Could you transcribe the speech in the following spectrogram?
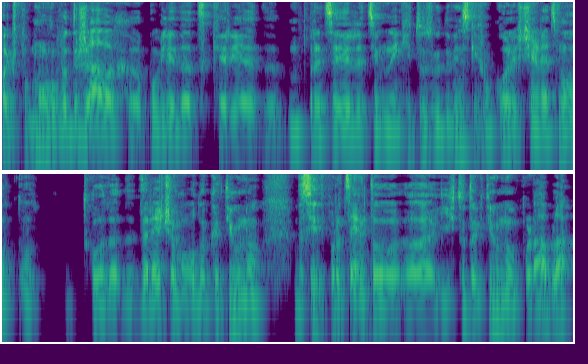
pač pomogel v državah eh, pogledati, ker je eh, precej recimo, nekih tu zgodovinskih okoliščin. Recimo, tako, da, da rečemo, odokativno 10% uh, jih tudi aktivno uporablja.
